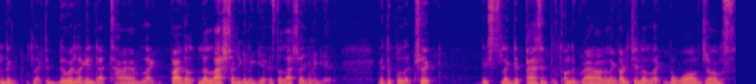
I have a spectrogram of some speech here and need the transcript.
in the like to do it like in that time, like probably the, the last shot you're gonna get. It's the last shot you're gonna get, and to pull a trick, they like they pass it on the ground, like Argentina like the wall jumps,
